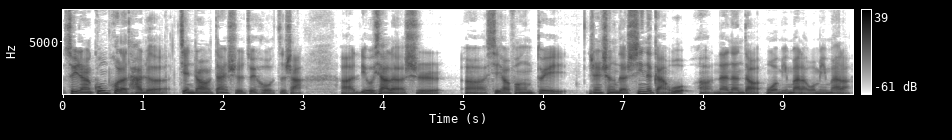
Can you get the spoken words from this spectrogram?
虽然攻破了他的剑招，但是最后自杀，啊，留下了是呃谢晓峰对人生的新的感悟啊，喃喃道：“我明白了，我明白了，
